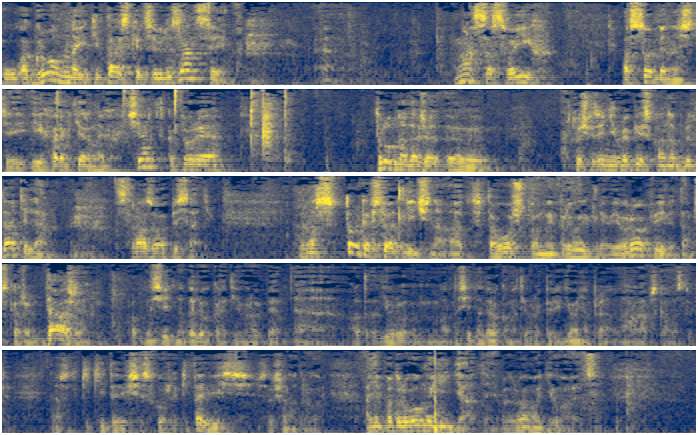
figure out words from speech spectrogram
у огромной китайской цивилизации э, масса своих особенностей и характерных черт, которые трудно даже э, с точки зрения европейского наблюдателя сразу описать. Настолько все отлично от того, что мы привыкли в Европе, или там, скажем, даже относительно далекой от Европы, э, от Евро, относительно далеком от Европы регионе, например, на Арабском Востоке. Там все-таки какие-то вещи схожие. Китай весь совершенно другой. Они по-другому едят, они по-другому одеваются.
